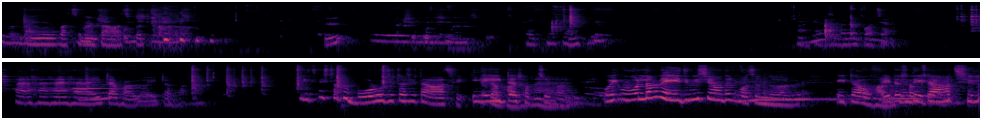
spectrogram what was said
এবার বাইরের বাচ্চাদের আওয়াজ করছে minus thank you thank you হ্যাঁ হ্যাঁ হ্যাঁ হ্যাঁ এইটা ভালো এইটা ভালো। এই জিনিসটা তো বড় যেটা সেটা আছে। এইটা সবচেয়ে হ্যাঁ। ভালো। ওই বললাম না এই জিনিসই আমাদের পছন্দ হবে। এটাও ভালো। কিন্তু এটা আমার ছিল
